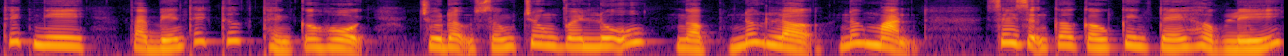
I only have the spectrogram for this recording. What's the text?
thích nghi, phải biến thách thức thành cơ hội, chủ động sống chung với lũ, ngập, nước lợ, nước mặn, xây dựng cơ cấu kinh tế hợp lý.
